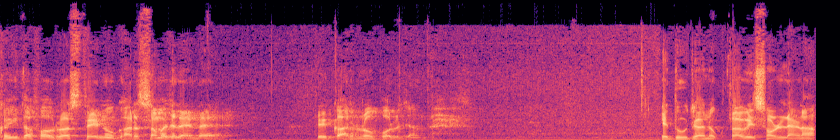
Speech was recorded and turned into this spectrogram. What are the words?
ਕਈ ਦਫਾ ਰਸਤੇ ਨੂੰ ਘਰ ਸਮਝ ਲੈਂਦਾ ਹੈ। ਇਹ ਘਰ ਨੂੰ ਭੁੱਲ ਜਾਂਦਾ ਹੈ। ਇਹ ਦੂਜਾ ਨੁਕਤਾ ਵੀ ਸੁਣ ਲੈਣਾ।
